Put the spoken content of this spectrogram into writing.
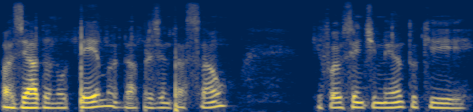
baseado no tema da apresentação, que foi o sentimento que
